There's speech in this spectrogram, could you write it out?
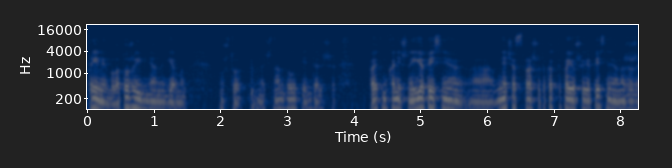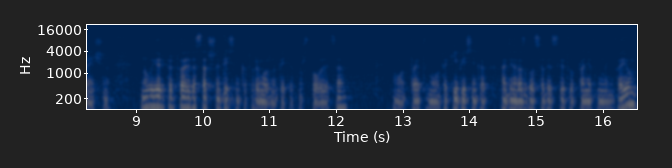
Премия была тоже имени Анны Герман. Ну что, значит, надо было петь дальше. Поэтому, конечно, ее песни... а, Меня часто спрашивают, а как ты поешь ее песни, она же женщина. Но в ее репертуаре достаточно песен, которые можно петь от мужского лица. Вот, поэтому такие песни, как «Один раз в год сады цветут», понятно, мы не поем.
